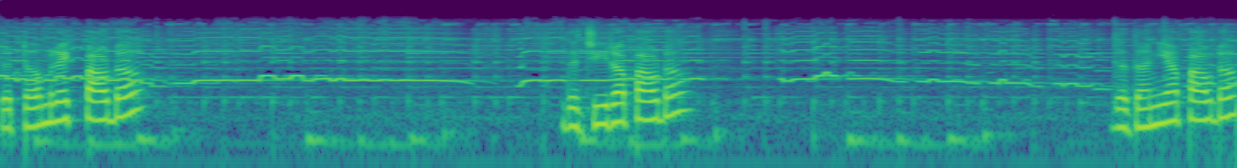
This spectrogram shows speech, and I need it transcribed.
the turmeric powder, the jeera powder, the dhania powder,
